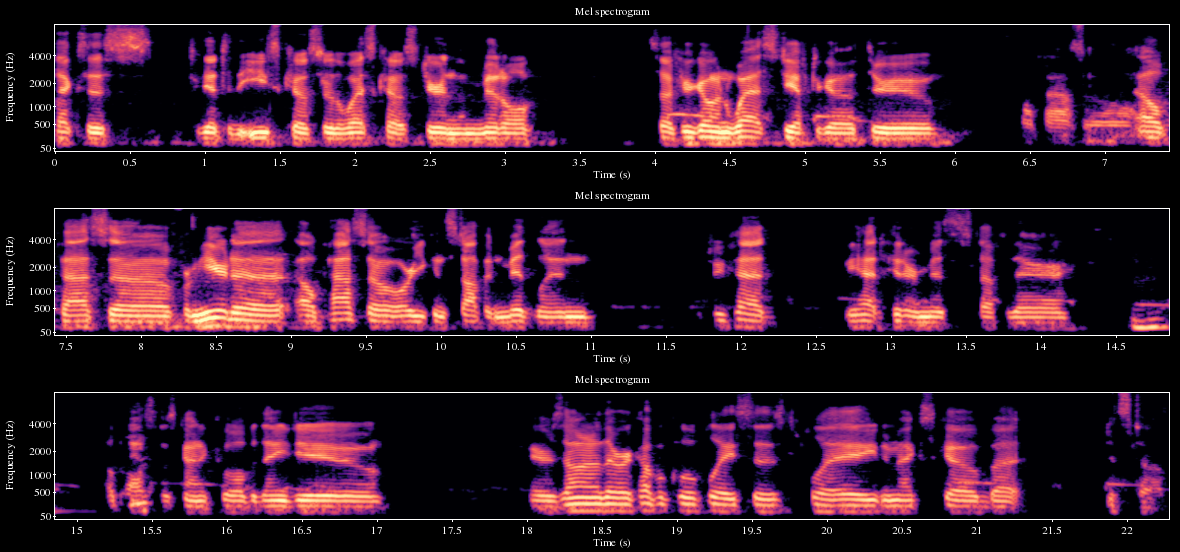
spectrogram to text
Texas to get to the East Coast or the West Coast, you're in the middle. So if you're going west, you have to go through El Paso. El Paso from here to El Paso, or you can stop in Midland. We've had we had hit or miss stuff there. Mhm. El Paso was kind of cool, but then you do Arizona. There were a couple cool places to play. New Mexico, but It's tough.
